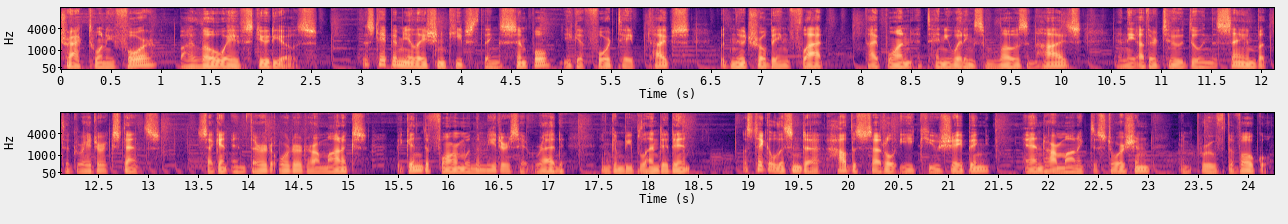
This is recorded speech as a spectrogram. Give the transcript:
Track 24 by Low Wave Studios. This tape emulation keeps things simple. You get four tape types, with neutral being flat, type 1 attenuating some lows and highs, and the other two doing the same but to greater extents. Second and third ordered harmonics begin to form when the meters hit red and can be blended in. Let's take a listen to how the subtle EQ shaping and harmonic distortion improve the vocal.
